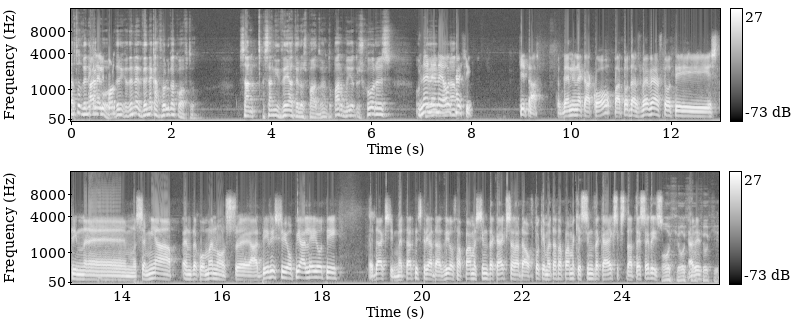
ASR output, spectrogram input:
Αυτό δεν είναι κακό, λοιπόν... δεν, δεν, είναι, δεν είναι καθόλου κακό αυτό. Σαν, σαν ιδέα τέλος πάντων, να το πάρουμε δύο-τρεις χώρες. Okay, ναι, ναι, ναι, αλλά... όχι, όχι. Κοίτα, δεν είναι κακό, πατώντας βέβαια στο ότι στην, ε, σε μια ενδεχομένως ε, αντίρρηση η οποία λέει ότι Εντάξει, μετά τις 32 θα πάμε συν 16-48 και μετά θα πάμε και συν 16-64. Όχι, όχι, δηλαδή, όχι, όχι.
